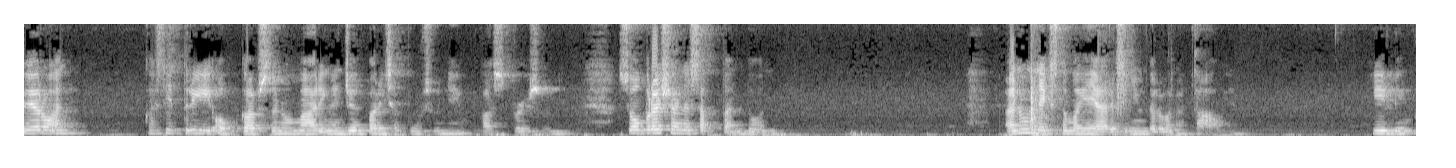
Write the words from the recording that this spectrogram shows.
Pero, an kasi Three of Cups, no, maaaring nandyan pa rin sa puso niya yung past person. Sobra siya nasaktan doon. Anong next na mangyayari sa inyong dalawa ng tao? Healing?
